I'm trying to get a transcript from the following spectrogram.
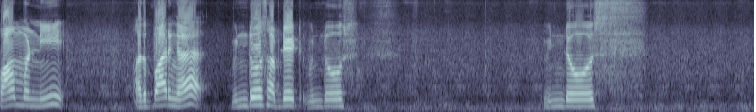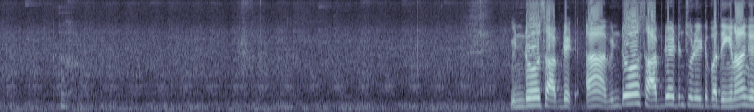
ஃபார்ம் பண்ணி அது பாருங்கள் windows update windows windows windows update ஆ விண்டோஸ் அப்டேட்னு சொல்லிட்டு பார்த்தீங்கன்னா இங்கே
